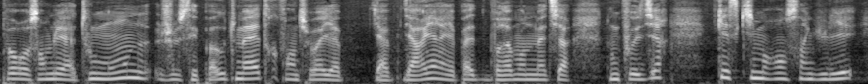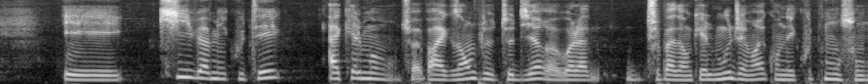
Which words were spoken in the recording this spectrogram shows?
peux ressembler à tout le monde, je sais pas où te mettre, enfin tu vois, il y a, y a- y a rien, il y a pas vraiment de matière. Donc faut se dire, qu'est-ce qui me rend singulier et qui va m'écouter à quel moment? Tu vois, par exemple, te dire, euh, voilà, je sais pas dans quel mood j'aimerais qu'on écoute mon son.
